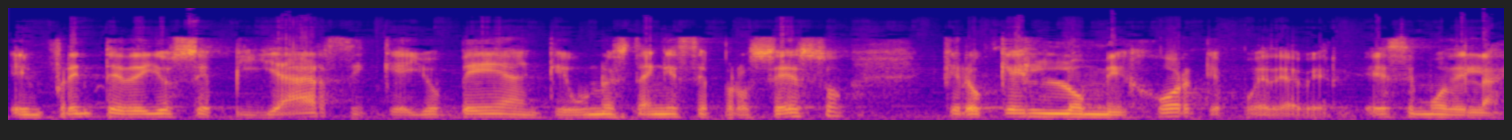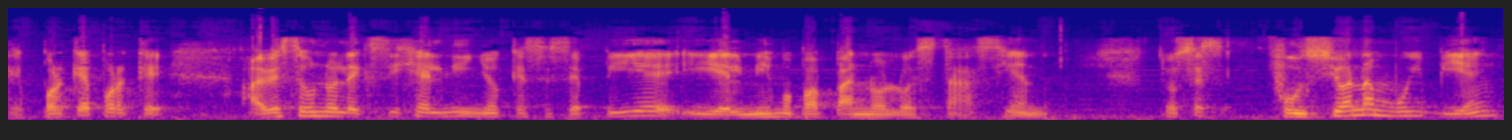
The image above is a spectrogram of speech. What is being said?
enfrente de ellos cepillarse y que ellos vean que uno está en ese proceso, creo que es lo mejor que puede haber, ese modelaje. ¿Por qué? Porque a veces uno le exige al niño que se cepille y el mismo papá no lo está haciendo. Entonces, funciona muy bien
